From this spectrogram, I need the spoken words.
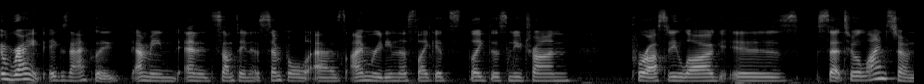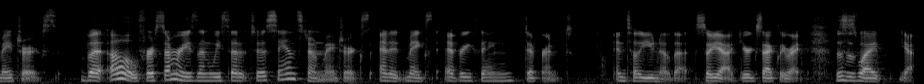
Right, exactly. I mean, and it's something as simple as I'm reading this like it's like this neutron porosity log is set to a limestone matrix. But oh, for some reason we set it to a sandstone matrix and it makes everything different until you know that. So yeah, you're exactly right. This is why, yeah.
